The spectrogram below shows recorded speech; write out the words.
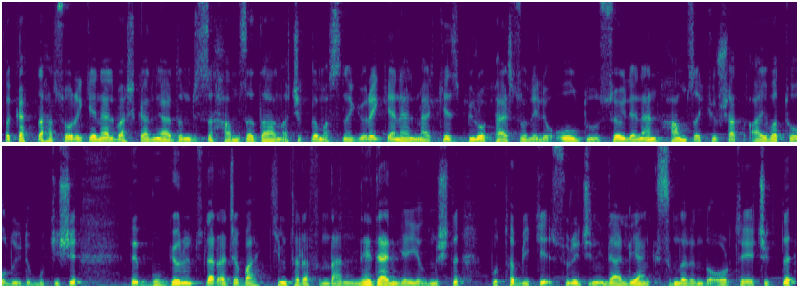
Fakat daha sonra Genel Başkan Yardımcısı Hamza Dağ'ın açıklamasına göre Genel Merkez Büro personeli olduğu söylenen Hamza Kürşat Ayvatoğlu'ydu bu kişi ve bu görüntüler acaba kim tarafından neden yayılmıştı? Bu tabii ki sürecin ilerleyen kısımlarında ortaya çıktı.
